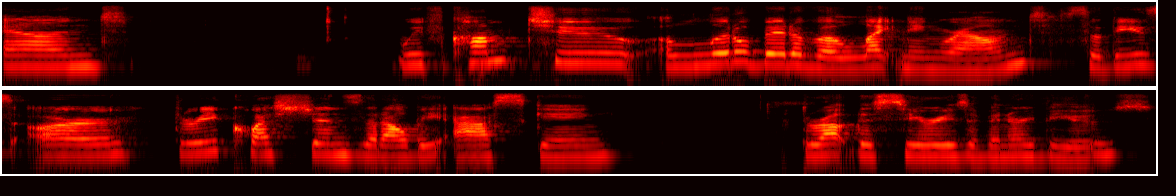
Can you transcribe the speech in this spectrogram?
And we've come to a little bit of a lightning round. So these are three questions that i'll be asking throughout this series of interviews.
